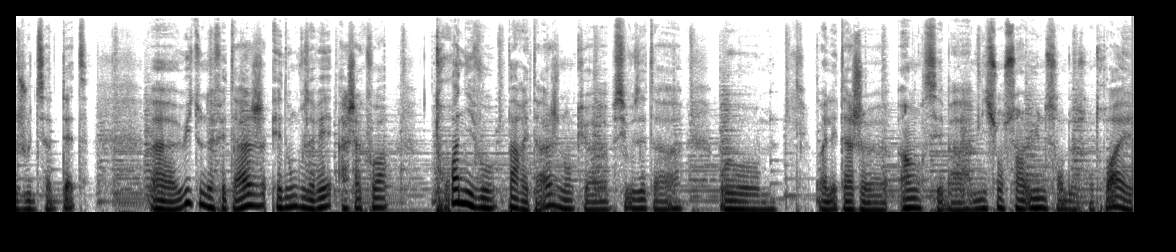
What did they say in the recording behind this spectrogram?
Je vous dis ça de tête. 8 euh, ou 9 étages, et donc vous avez à chaque fois 3 niveaux par étage. Donc euh, si vous êtes à, l'étage 1, c'est bah, mission 101, 102, 103, et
